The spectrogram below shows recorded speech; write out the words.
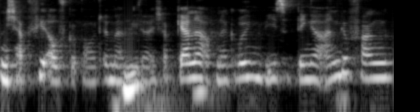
Und ich habe viel aufgebaut, immer mhm. wieder. Ich habe gerne auf einer grünen Wiese Dinge angefangen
